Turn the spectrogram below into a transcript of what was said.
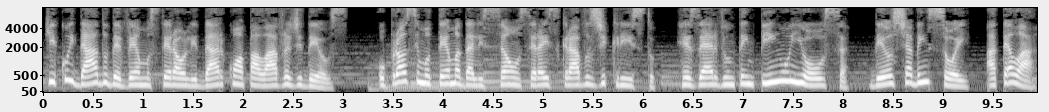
Que cuidado devemos ter ao lidar com a palavra de Deus? O próximo tema da lição será Escravos de Cristo. Reserve um tempinho e ouça. Deus te abençoe. Até lá!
